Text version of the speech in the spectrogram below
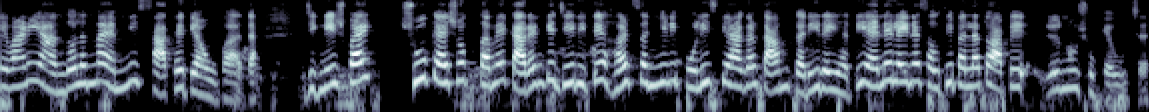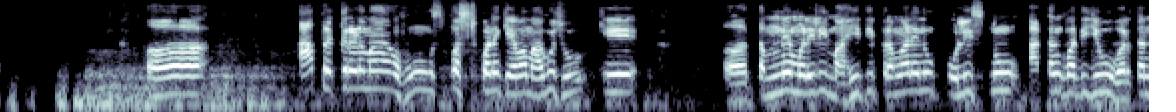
મેવાણી આંદોલનમાં એમની સાથે ત્યાં ઊભા હતા. જિગ્નેશભાઈ, શું કહેશો તમે? કારણ કે જે રીતે હર્ષ સંઘવીની પોલીસ ત્યાં આગળ કામ કરી રહી હતી, એને લઈને સૌથી પહેલા તો આપેનું શું કહેવું છે? આ પ્રકરણમાં હું સ્પષ્ટપણે કહેવા માંગુ છું કે તમને મળેલી માહિતી પ્રમાણેનું પોલીસનું આતંકવાદી જેવું વર્તન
